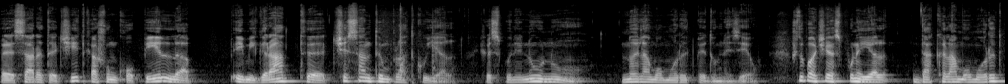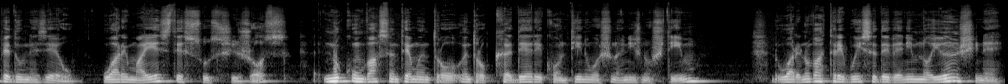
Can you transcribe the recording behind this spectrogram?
Uh, s-a rătăcit ca și un copil, a emigrat, uh, ce s-a întâmplat cu el? Și el spune, nu, nu, noi l-am omorât pe Dumnezeu. Și după aceea spune el, dacă l-am omorât pe Dumnezeu, oare mai este sus și jos? Nu cumva suntem într-o, într-o cădere continuă și noi nici nu știm? Oare nu va trebui să devenim noi înșine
